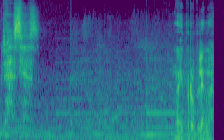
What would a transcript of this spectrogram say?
Gracias. No hay problema.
